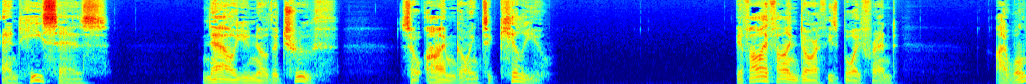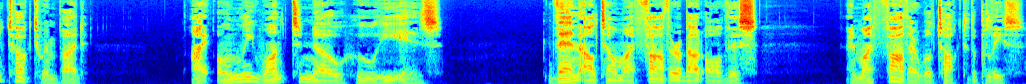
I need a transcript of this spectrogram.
And he says, Now you know the truth, so I'm going to kill you. If I find Dorothy's boyfriend, I won't talk to him, Bud. I only want to know who he is. Then I'll tell my father about all this, and my father will talk to the police.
